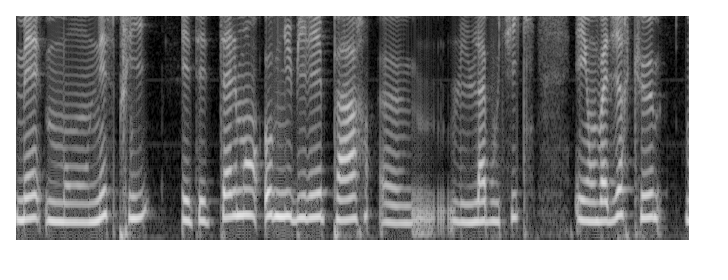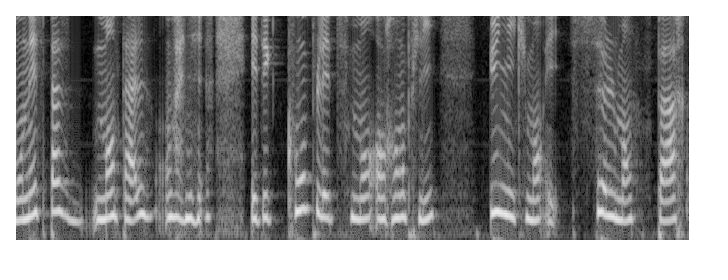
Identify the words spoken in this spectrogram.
Mais mon esprit était tellement obnubilé par euh, la boutique et on va dire que mon espace mental, on va dire, était complètement rempli uniquement et seulement par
